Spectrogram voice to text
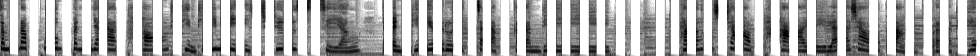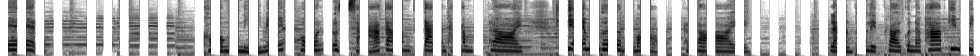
สำหรับภูมิปัญญาท้องถิ่นที่มีชื่อเสียงเป็นที่รู้ ชาวต่างประเทศ คงหนีไม่พ้นอุตสาหกรรมการทำพลอย ที่อำเภอบ่อพลอย แหล่งผลิตพลอยคุณภาพที่มี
